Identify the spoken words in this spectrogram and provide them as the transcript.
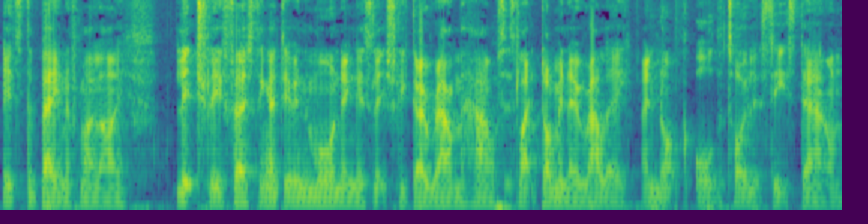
It's the bane of my life. Literally, the first thing I do in the morning is literally go round the house. It's like domino rally. I knock all the toilet seats down.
